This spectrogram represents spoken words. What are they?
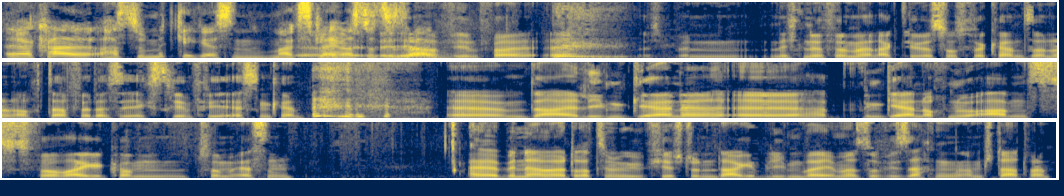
Ja, Karl, hast du mitgegessen? Magst du gleich was dazu sagen? Ja, auf jeden Fall. Ähm, ich bin nicht nur für meinen Aktivismus bekannt, sondern auch dafür, dass ich extrem viel essen kann. ähm, daher lieben gerne, äh, bin gerne auch nur abends vorbeigekommen zum Essen. Äh, bin aber trotzdem irgendwie vier Stunden da geblieben, weil immer so viele Sachen am Start waren.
